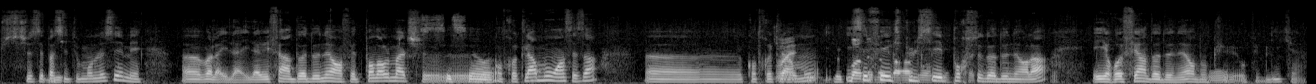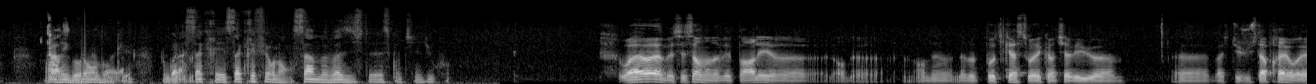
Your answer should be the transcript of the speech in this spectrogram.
je, sais pas si tout le monde le sait, mais euh, voilà, il, a, il avait fait un doigt d'honneur en fait pendant le match euh, contre Clermont, hein, c'est ça? Contre Clermont, il s'est fait expulser pour ce doigt d'honneur là et il refait un doigt d'honneur donc euh, au public en ah, rigolant donc, euh, donc, voilà sacré sacré furlant Sam vas-y je te laisse continuer du coup ouais, ouais, mais c'est ça, on en avait parlé lors d'un autre podcast, ouais, quand il y avait eu. bah, C'était juste après, ouais.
